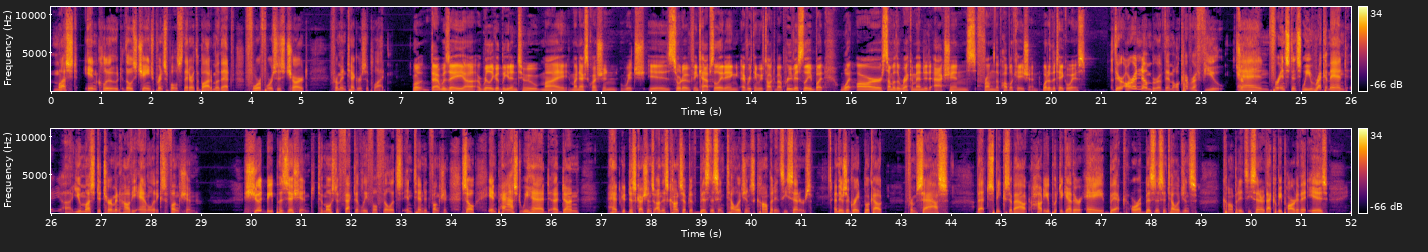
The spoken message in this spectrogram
must include those change principles that are at the bottom of that four forces chart from Integris Applied. Well, that was a uh, a really good lead into my my next question, which is sort of encapsulating everything we've talked about previously. But what are some of the recommended actions from the publication? What are the takeaways? There are a number of them. I'll cover a few. Sure. And for instance, we recommend uh, you must determine how the analytics function should be positioned to most effectively fulfill its intended function. So in past, we had uh, done had discussions on this concept of business intelligence competency centers. And there's a great book out from SAS that speaks about how do you put together a BIC or a business intelligence competency center. That could be part of it is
